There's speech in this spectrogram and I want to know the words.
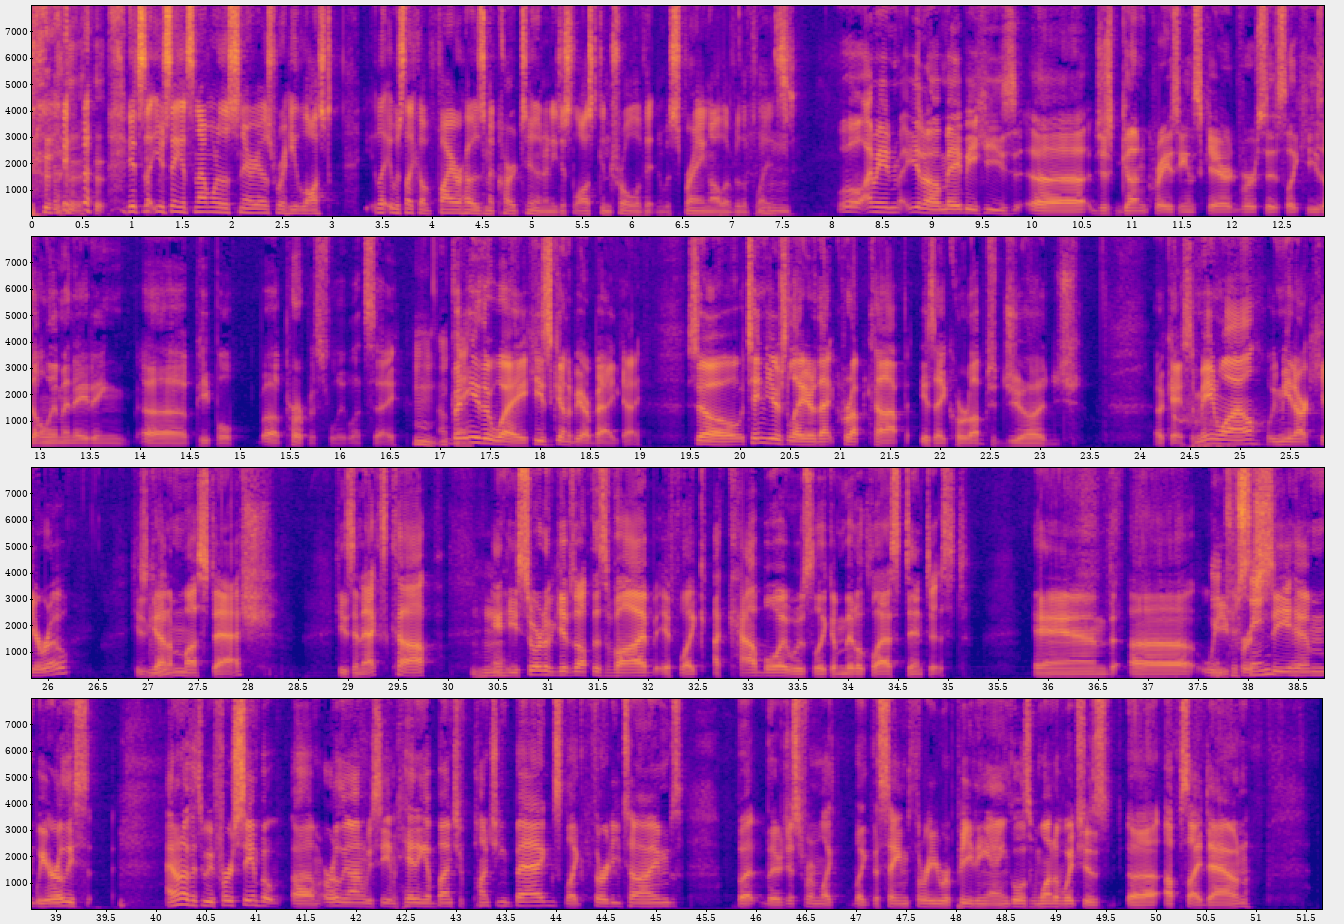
It's not, you're saying it's not one of those scenarios where he lost. It was like a fire hose in a cartoon, and he just lost control of it and was spraying all over the place. Well, I mean, you know, maybe he's uh, just gun crazy and scared versus like he's eliminating uh, people uh, purposefully, let's say. But okay. either way, he's going to be our bad guy. So, 10 years later, that corrupt cop is a corrupt judge. Okay, so meanwhile, we meet our hero. He's got a mustache. He's an ex cop. And he sort of gives off this vibe if, like, a cowboy was like a middle class dentist. And uh, we first see him. We early. s- I don't know if it's we first see him, but um, early on we see him hitting a bunch of punching bags like thirty times, but they're just from like like the same three repeating angles. One of which is uh, upside down.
